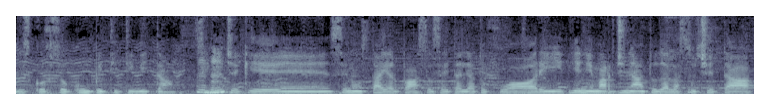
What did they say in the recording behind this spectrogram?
discorso competitività. Si Mhm. dice che se non stai al passo sei tagliato fuori, vieni emarginato dalla società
